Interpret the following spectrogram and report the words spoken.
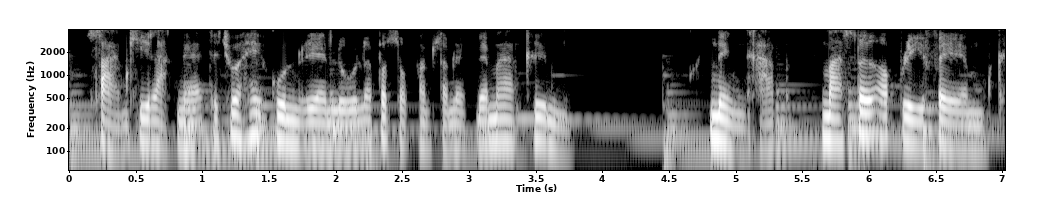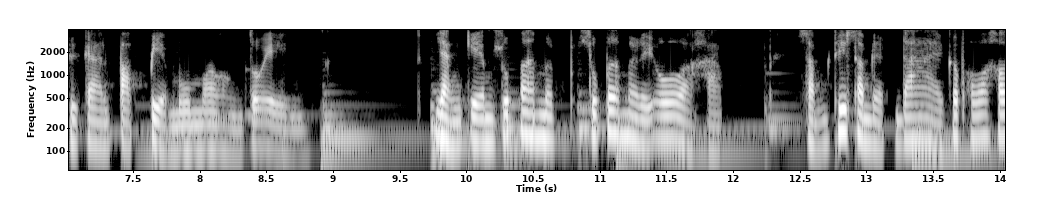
3 คีย์หลักเนี้ยจะช่วยให้คุณเรียนรู้และประสบความสำเร็จได้มากขึ้น 1. ครับ Master of Reframe คือการปรับเปลี่ยนมุมมองของตัวเอง อย่างเกม Super Super Mario อะครับ สำที่สำเร็จได้ก็เพราะว่าเขา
